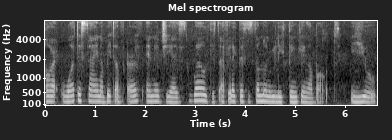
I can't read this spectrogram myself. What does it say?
or water sign, a bit of earth energy as well. This I feel like this is someone really thinking about you,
